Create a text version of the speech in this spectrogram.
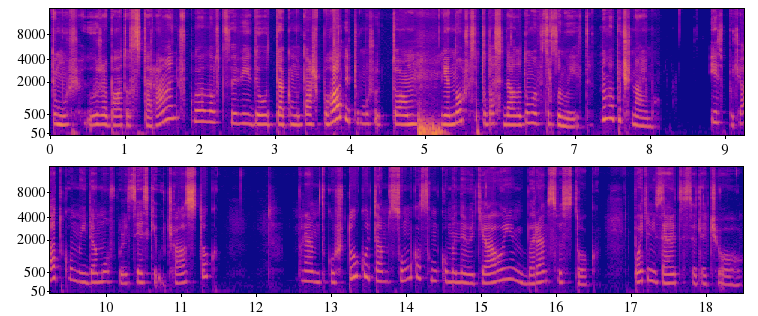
Тому що дуже багато старань вклала в це відео. Так, монтаж поганий, тому що там я ношуся туди-сюди, але думаю, ви зрозумієте. Ну, ми починаємо. І спочатку ми йдемо в поліцейський участок. Беремо таку штуку, там сумка, сумку ми не витягуємо, беремо свисток. Потім дізнаєтеся для чого.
